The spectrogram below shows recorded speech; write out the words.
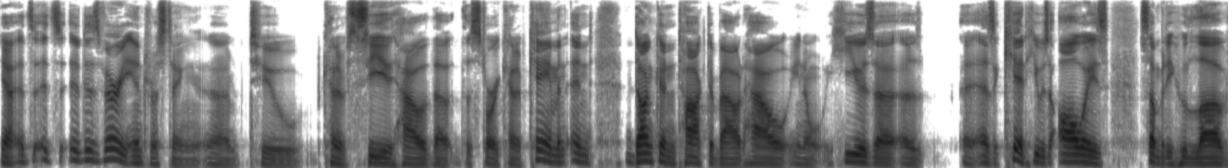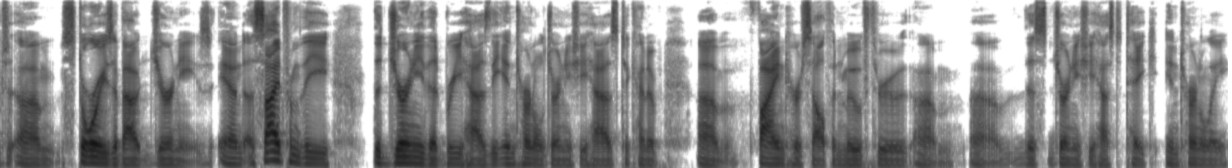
Yeah, it's it's it is very interesting uh, to kind of see how the the story kind of came, and and Duncan talked about how you know he was a, a as a kid he was always somebody who loved um, stories about journeys, and aside from the the journey that Bree has, the internal journey she has to kind of um, find herself and move through um, uh, this journey she has to take internally.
